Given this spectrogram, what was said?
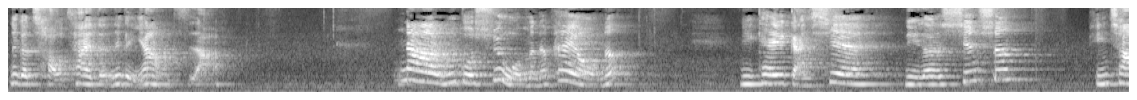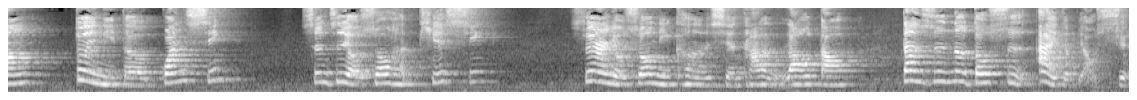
那个炒菜的那个样子啊。那如果是我们的配偶呢？你可以感谢你的先生，平常。对你的关心，甚至有时候很贴心。虽然有时候你可能嫌他很唠叨，但是那都是爱的表现。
